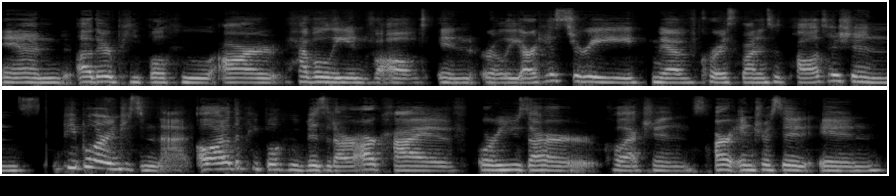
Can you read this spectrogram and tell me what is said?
and other people who are heavily involved in early art history. We have correspondence with politicians. People are interested in that. A lot of the people who visit our archive or use our collections are interested in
